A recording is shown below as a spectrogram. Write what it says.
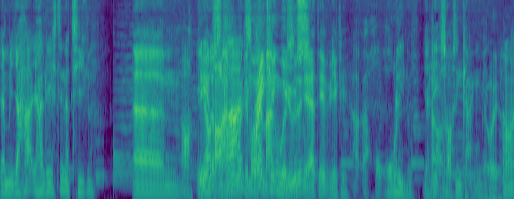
jamen, jeg har, jeg har læst en artikel. Øhm, Åh, det er ellers mange uger. Det må være mange uger siden. Ja, det er virkelig. Rolig nu. Jeg læser også en gang imellem. Nå, ja,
